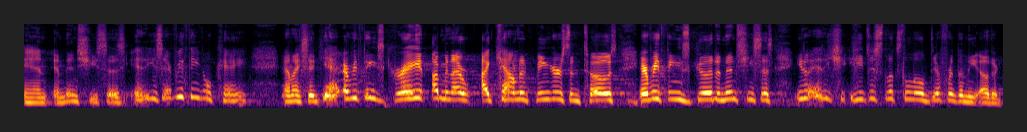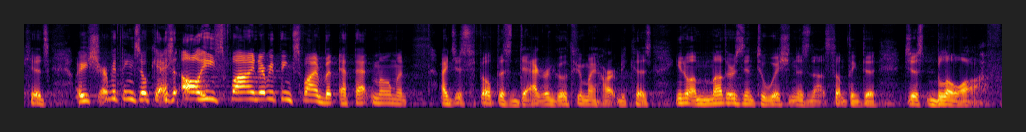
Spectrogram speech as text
and, and then she says, is everything okay? And I said, Yeah, everything's great. I mean, I, I counted fingers and toes. Everything's good. And then she says, You know, Eddie, he just looks a little different than the other kids. Are you sure everything's okay? I said, Oh, he's fine. Everything's fine. But at that moment, I just felt this dagger go through my heart because, you know, a mother's intuition is not something to just blow off.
